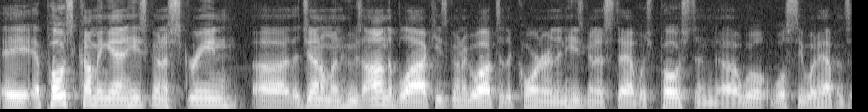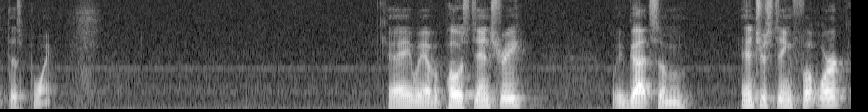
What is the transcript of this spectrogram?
a, a post coming in. He's going to screen uh, the gentleman who's on the block. He's going to go out to the corner, and then he's going to establish post, and uh, we'll, we'll see what happens at this point. Okay, we have a post entry. We've got some interesting footwork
